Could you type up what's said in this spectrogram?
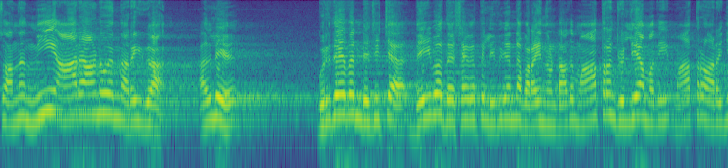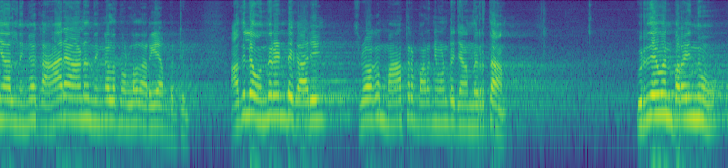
സോ അന്ന് നീ ആരാണു എന്നറിയുക. അതിൽ ഗുരുദേവൻ രചിച്ച ദൈവദശകത്തിൽ ഇത് തന്നെ പറയുന്നുണ്ട്. അത് മാത്രം ചൊല്ലിയാൽ മതി. മാത്രം അറിഞ്ഞാൽ നിങ്ങൾക്ക് ആരാണ് നിങ്ങളെന്നുള്ളത് അറിയാൻ പറ്റും. അതിലെ ഒന്ന് രണ്ട് കാര്യം ശ്ലോകം മാത്രം പറഞ്ഞുകൊണ്ട് ഞാൻ നിർത്താം. ഗുരുദേവൻ പറയുന്നു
